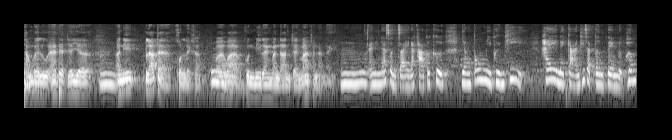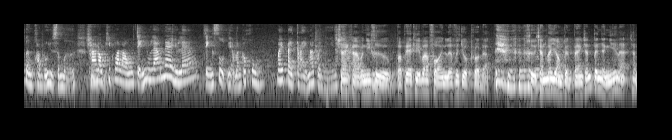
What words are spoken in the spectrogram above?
ทำ value added เยอะๆ อันนี้แล้วแต่คนเลยครับ ว่าว่าคุณมีแรงบันดาลใจมากขนาดไหนอืมอันนี้น่าสนใจนะคะก็คือยังต้องมีพื้นที่ ให้ในการที่จะเติมเต็มหรือเพิ่มเติมความรู้อยู่เสมอ ถ้าเราคิดว่าเราเจ๋งอยู่แล้วแน่อยู่แล้ว เจ๋งสุดเนี่ยมันก็คง ไม่ไปไกลมากกว่านี้นะคะใช่ครับอันนี้คือประเภทที่ว่า fall in love with your product คือฉันไม่ยอมเปลี่ยนแปลง ฉันเป็นอย่างนี้แหละ ฉัน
